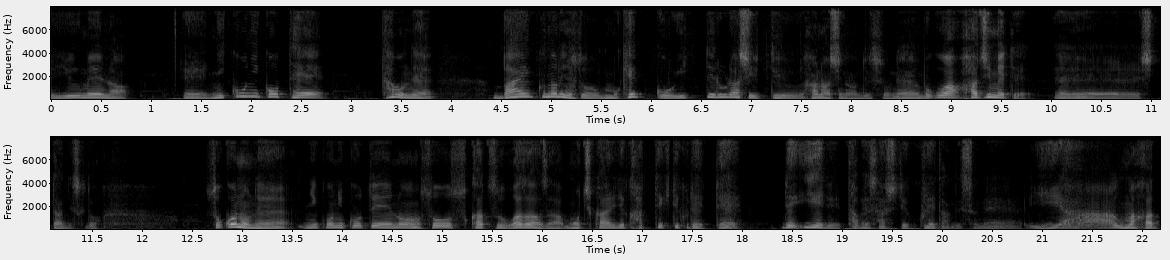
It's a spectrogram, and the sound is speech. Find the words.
有名な、えー、ニコニコ亭多分ねバイク乗りの人も結構行ってるらしいっていう話なんですよね僕は初めて、えー、知ったんですけどそこのね、ニコニコ亭のソースカツをわざわざ持ち帰りで買ってきてくれて、で、家で食べさせてくれたんですよね。いやー、うまかっ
